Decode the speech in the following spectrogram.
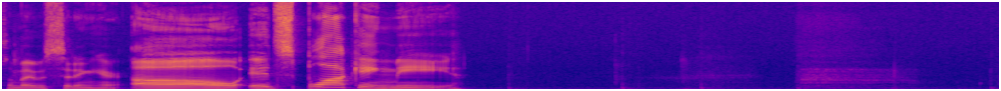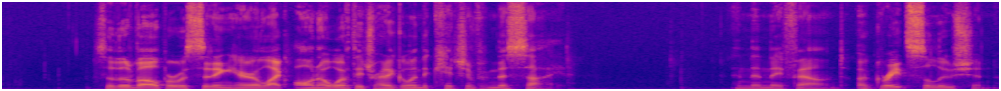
Somebody was sitting here. Oh, it's blocking me. So the developer was sitting here like, oh no, what if they try to go in the kitchen from this side? And then they found a great solution.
